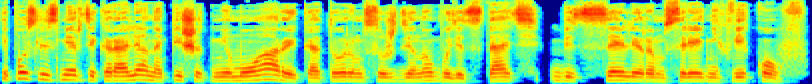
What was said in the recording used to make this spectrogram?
и после смерти короля напишет мемуары, которым суждено будет стать бестселлером средних веков.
